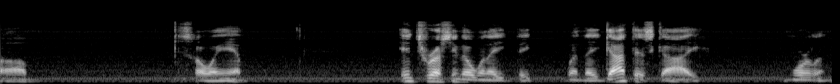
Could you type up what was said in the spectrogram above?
Um, that's how I am. Interesting though, when they, they when they got this guy, Moreland,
